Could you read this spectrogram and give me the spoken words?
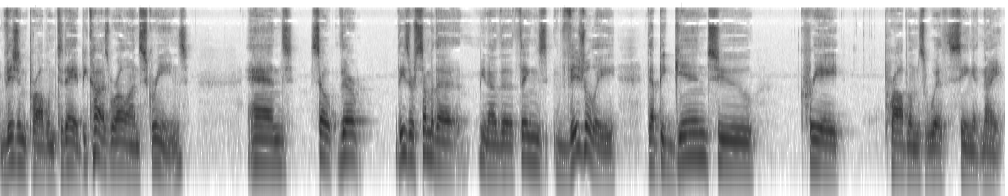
vision problem today because we're all on screens. And so there these are some of the, you know, the things visually that begin to create problems with seeing at night.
